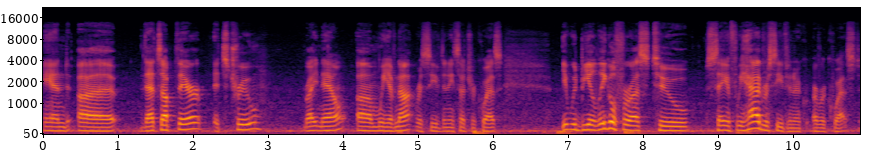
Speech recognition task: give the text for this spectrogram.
And uh, that's up there. It's true right now. Um, we have not received any such requests. It would be illegal for us to say if we had received an, a request,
